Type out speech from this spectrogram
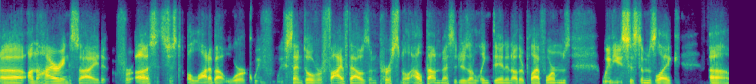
Uh, on the hiring side, for us, it's just a lot about work. We've we've sent over 5,000 personal outbound messages on LinkedIn and other platforms. We've used systems like um,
